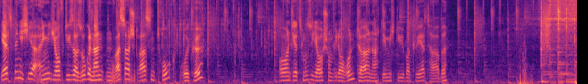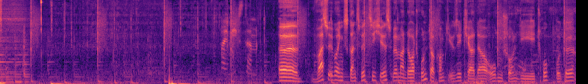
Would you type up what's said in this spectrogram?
Jetzt bin ich hier eigentlich auf dieser sogenannten Wasserstraßen-Trogbrücke. Und jetzt muss ich auch schon wieder runter, nachdem ich die überquert habe. Äh, was übrigens ganz witzig ist, wenn man dort runterkommt, ihr seht ja da oben schon die Trugbrücke.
